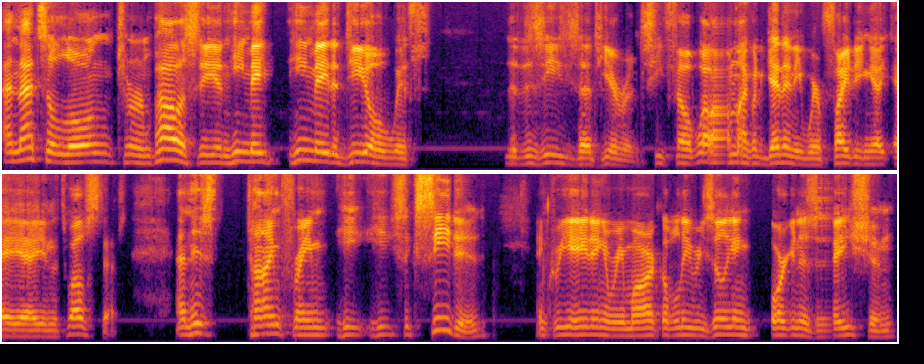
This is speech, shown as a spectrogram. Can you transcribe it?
And that's a long-term policy. And he made he made a deal with the disease adherents he felt well i'm not going to get anywhere fighting aa in the 12 steps. And his time frame he he succeeded in creating a remarkably resilient organization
